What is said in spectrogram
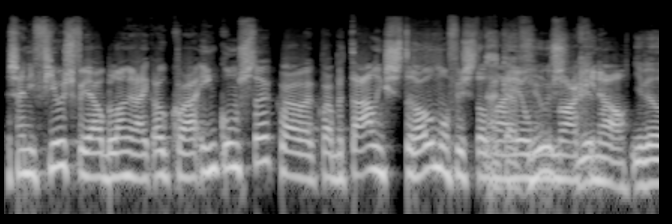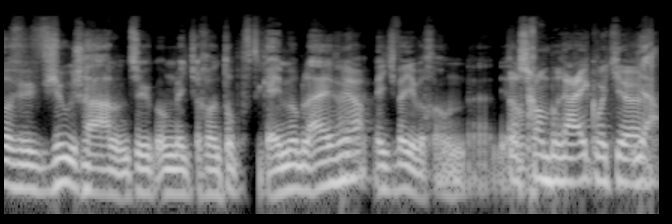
zijn die views voor jou belangrijk ook qua inkomsten, qua, qua betalingsstroom? Of is dat Nou, maar heel views, marginaal? Je, je wil even views halen natuurlijk, omdat je gewoon top of the game wil blijven. Ja. Weet je wel, je wil gewoon... eh, Dat is gewoon bereik wat je ja, wil dat is-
